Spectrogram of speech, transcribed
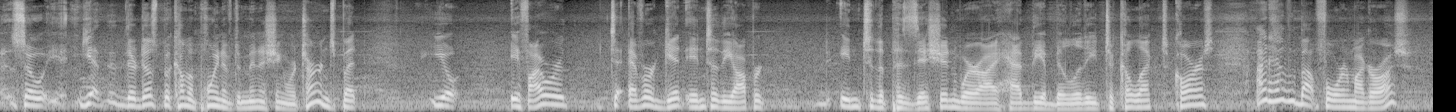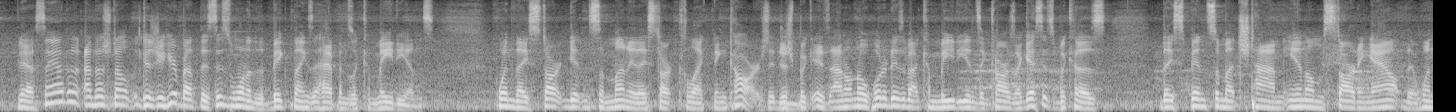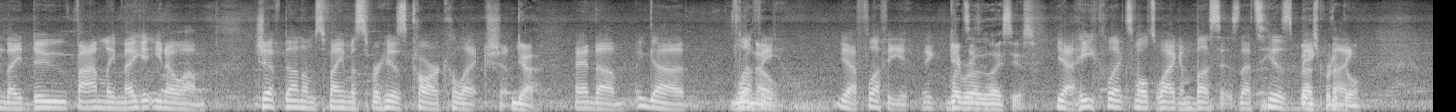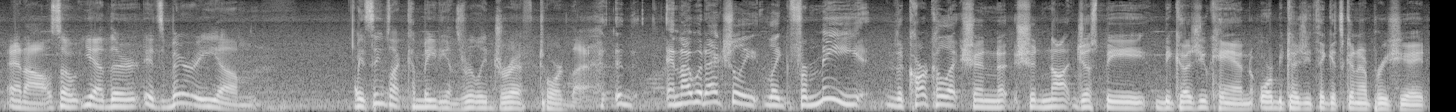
know. So, yeah, there does become a point of diminishing returns. But, you know, if I were to ever get into the oppor- into the position where I had the ability to collect cars, I'd have about four in my garage. Yeah, see, I, don't- I just don't because you hear about this. This is one of the big things that happens with comedians. When they start getting some money, they start collecting cars. It just bec- it's, I don't know what it is about comedians and cars. I guess it's because they spend so much time in them starting out that when they do finally make it, you know, um, Jeff Dunham's famous for his car collection. Yeah. and um, uh, Fluffy. Leno. Yeah, Fluffy. What's Gabriel his- Iglesias. yeah, he collects Volkswagen buses. That's his big That's pretty thing. cool. And all. So yeah, there. It's very. Um, it seems like comedians really drift toward that. And I would actually like for me, the car collection should not just be because you can or because you think it's going to appreciate.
